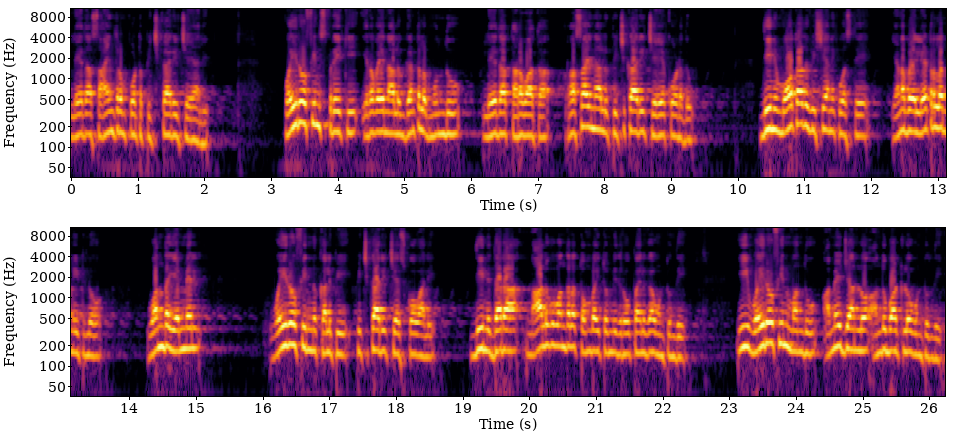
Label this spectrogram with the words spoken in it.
లేదా సాయంత్రం పూట పిచికారీ చేయాలి. వైరోఫిన్ స్ప్రేకి ఇరవై నాలుగు గంటల ముందు లేదా తర్వాత రసాయనాలు పిచికారీ చేయకూడదు. దీని మోతాదు విషయానికి వస్తే ఎనభై లీటర్ల నీటిలో వంద ఎంఎల్ వైరోఫిన్ను కలిపి పిచికారీ చేసుకోవాలి. దీని ధర నాలుగు వందల తొంభై తొమ్మిది రూపాయలుగా ఉంటుంది. ఈ వైరోఫిన్ మందు అమెజాన్లో అందుబాటులో ఉంటుంది.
